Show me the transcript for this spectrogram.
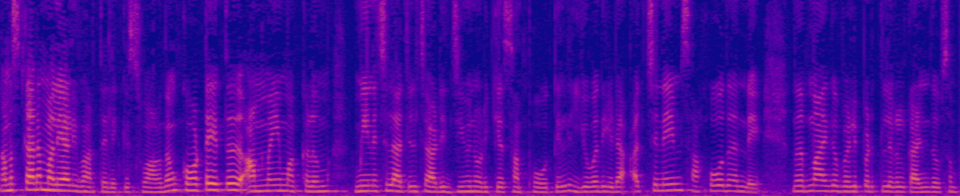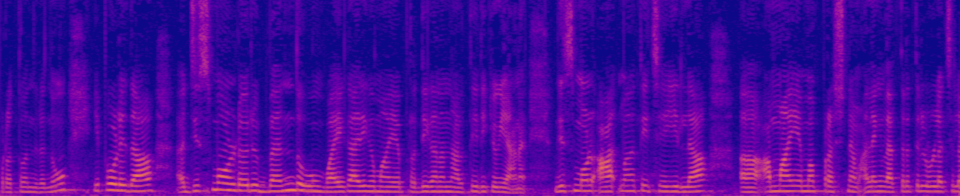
നമസ്കാരം മലയാളി വാർത്തയിലേക്ക് സ്വാഗതം. കോട്ടയത്ത് അമ്മയും മക്കളും മീനച്ചിലാറ്റിൽ ചാടി ജീവനൊടുക്കിയ സംഭവത്തിൽ യുവതിയുടെ അച്ഛനെയും സഹോദരന്റെയും നിർണായക വെളിപ്പെടുത്തലുകൾ കഴിഞ്ഞ ദിവസം പുറത്തു വന്നിരുന്നു. ഇപ്പോൾ ഇതാ ജിസ്മോളുടെ ഒരു ബന്ധുവും വൈകാരികമായ പ്രതികരണം നടത്തിയിരിക്കുകയാണ്. ജിസ്മോൾ ആത്മഹത്യ ചെയ്യില്ല. അമ്മായിയമ്മ പ്രശ്നം അല്ലെങ്കിൽ അത്തരത്തിലുള്ള ചില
